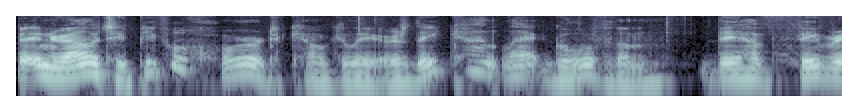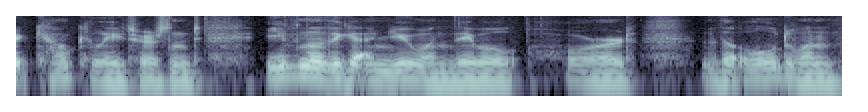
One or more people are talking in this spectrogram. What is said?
But in reality, people hoard calculators. They can't let go of them. They have favourite calculators, and even though they get a new one, they will hoard the old one.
